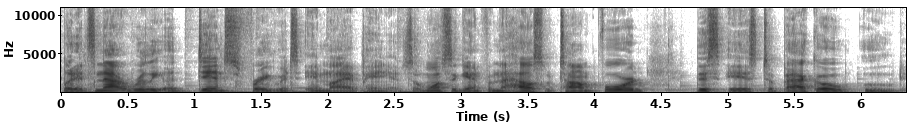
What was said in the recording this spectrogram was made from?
but it's not really a dense fragrance in my opinion. So once again, from the house of Tom Ford, this is Tobacco Oud.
